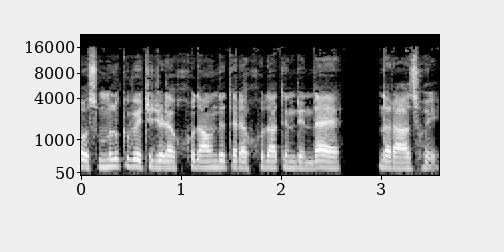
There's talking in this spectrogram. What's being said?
ਉਸ ਮੁਲਕ ਵਿੱਚ ਜਿਹੜਾ ਖੁਦਾਵੰਦ ਤੇਰਾ ਖੁਦਾ ਤੈਨੂੰ ਦਿੰਦਾ ਹੈ, ਦਰਾਜ਼ ਹੋਏ।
